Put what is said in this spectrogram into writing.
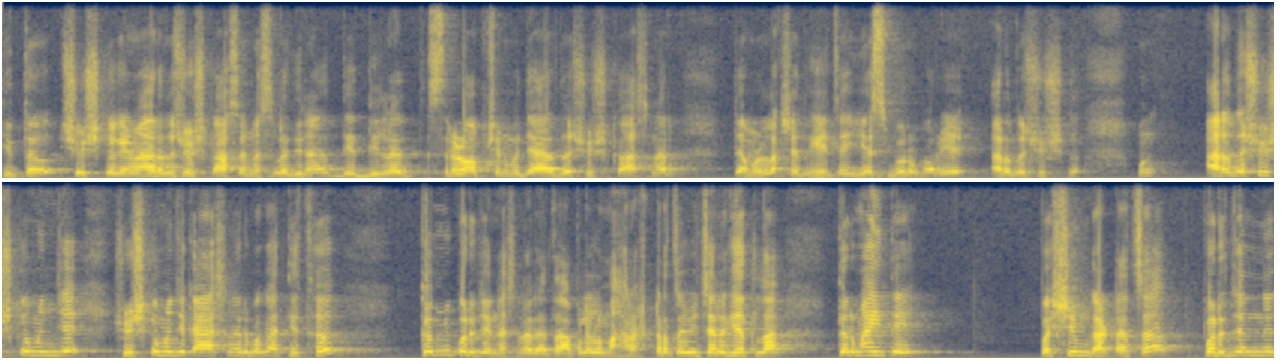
तिथं शुष्क किंवा अर्धशुष्क असं नसलं दिना ते दिलं सरळ ऑप्शनमध्ये अर्धशुष्क असणार. त्यामुळे लक्षात घ्यायचं येस बरोबर अर्धशुष्क मग अर्धशुष्क म्हणजे शुष्क म्हणजे काय असणार बघा तिथं कमी पर्जन्य असणार आहे. आता आपल्याला महाराष्ट्राचा विचार घेतला तर माहिती आहे पश्चिम घाटाचा पर्जन्य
